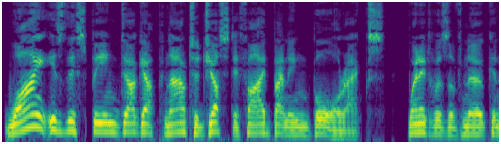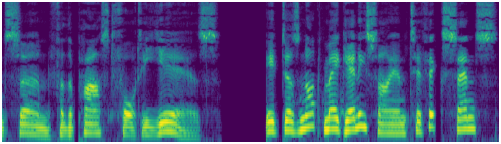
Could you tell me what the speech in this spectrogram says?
Why is this being dug up now to justify banning borax, when it was of no concern for the past 40 years? It does not make any scientific sense,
